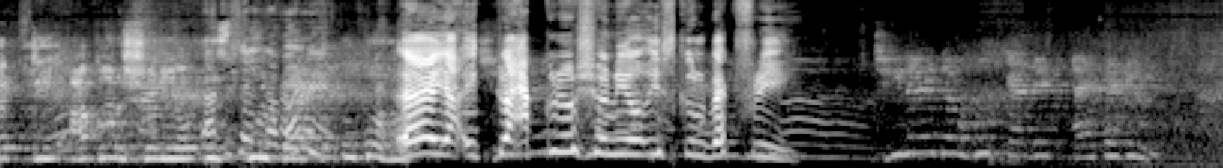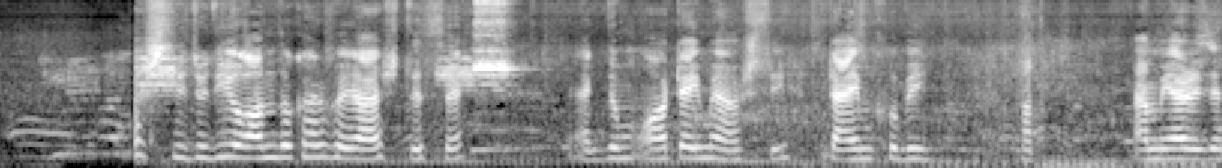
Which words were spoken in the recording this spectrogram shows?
একটি আকর্ষণীয় স্কুল এই একটু আকর্ষণীয় স্কুল ব্যাগ ফ্রি আসছি যদিও অন্ধকার হয়ে আসতেছে একদম অ টাইমে আসছি টাইম খুবই আমি আর এই যে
